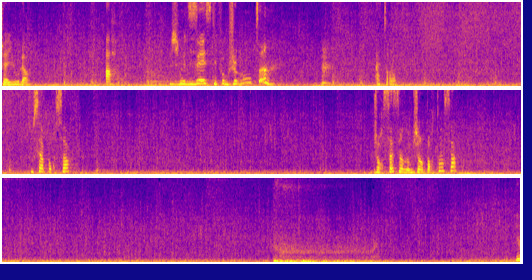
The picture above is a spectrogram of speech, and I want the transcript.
Là Ah Je me disais, est-ce qu'il faut que je monte? Attends. Tout ça pour ça? Genre ça c'est un objet important ça? J'ai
